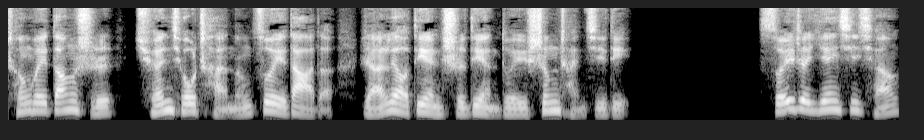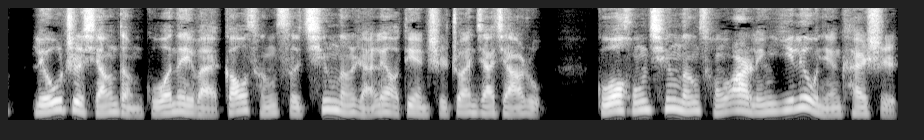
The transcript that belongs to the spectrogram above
成为当时全球产能最大的燃料电池电堆生产基地。随着燕西强、刘志祥等国内外高层次氢能燃料电池专家加入，国宏氢能从二零一六年开始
